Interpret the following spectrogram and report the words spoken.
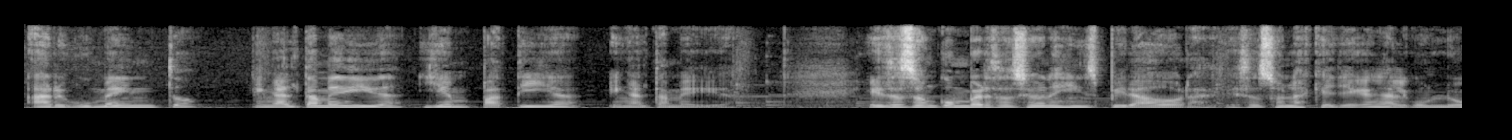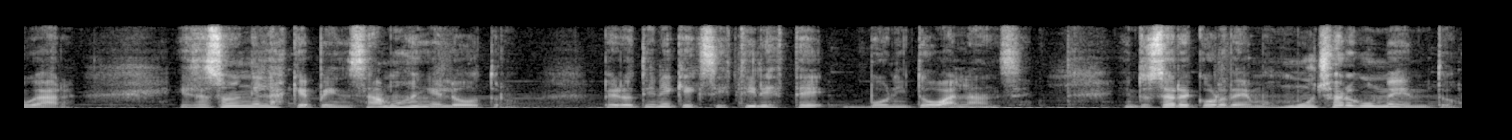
argumento en alta medida y empatía en alta medida. Esas son conversaciones inspiradoras, esas son las que llegan a algún lugar, esas son en las que pensamos en el otro, pero tiene que existir este bonito balance. Entonces recordemos, mucho argumento,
